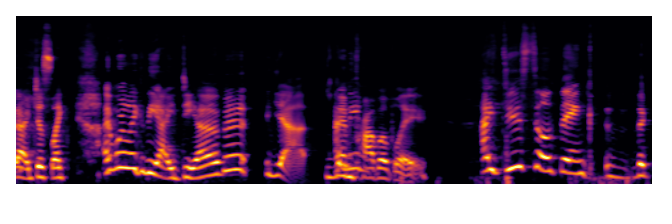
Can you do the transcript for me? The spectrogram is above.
I just like I'm more like the idea of it. Yeah. Than I mean, probably. I do still think the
